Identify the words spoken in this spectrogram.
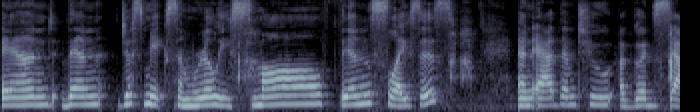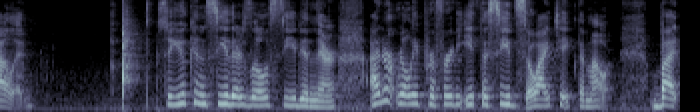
and then just make some really small, thin slices and add them to a good salad. So you can see there's little seed in there. I don't really prefer to eat the seeds, so I take them out. But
